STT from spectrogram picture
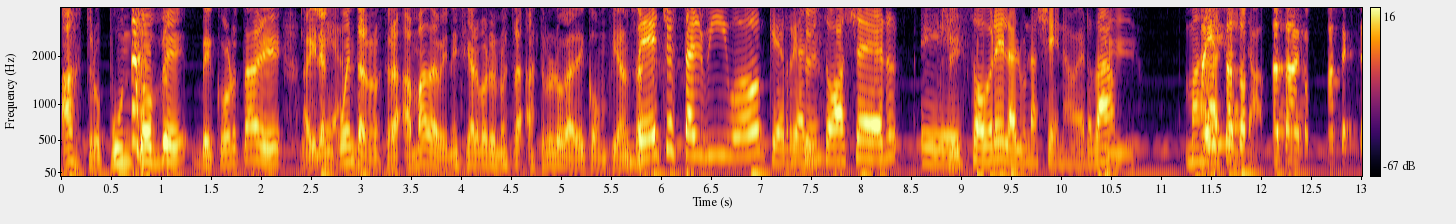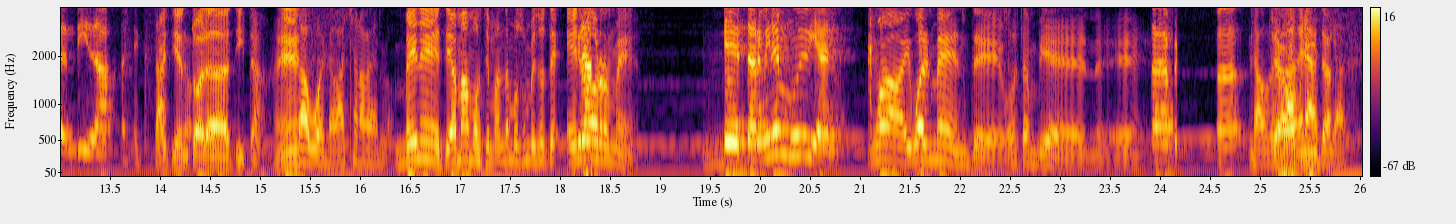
Astro.b, B corta E. Ahí la encuentran a nuestra amada Venecia Álvaro, nuestra astróloga de confianza. De hecho, está el vivo que realizó ayer eh, Sí. sobre la luna llena, ¿verdad? Sí. Más Ahí está toda la data como más extendida. Exacto. Ahí tienen toda la datita. ¿eh? Está bueno, vayan a verlo. Bene, te amamos, te mandamos un besote enorme. Que terminen muy bien. Igualmente, vos también. eh. Hasta la próxima. Chao, Chao, Beba, gracias.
